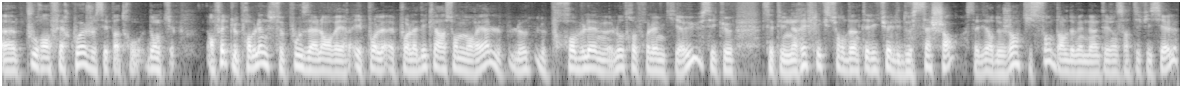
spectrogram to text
Euh, pour en faire quoi, je sais pas trop. Donc, en fait, le problème se pose à l'envers. Et pour la, pour la déclaration de Montréal, le, le problème, l'autre problème qu'il y a eu, c'est que c'était une réflexion d'intellectuels et de sachants, c'est-à-dire de gens qui sont dans le domaine de l'intelligence artificielle,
